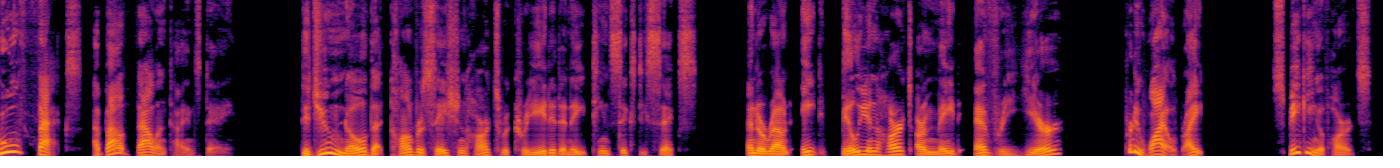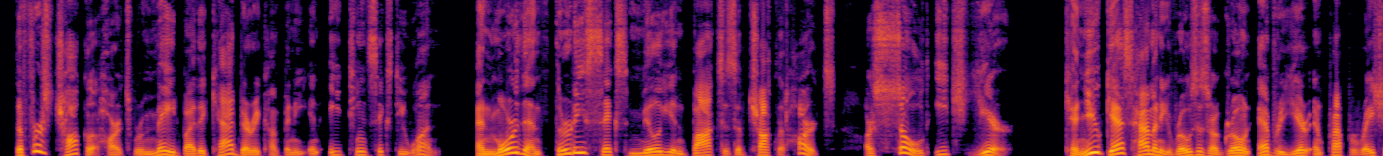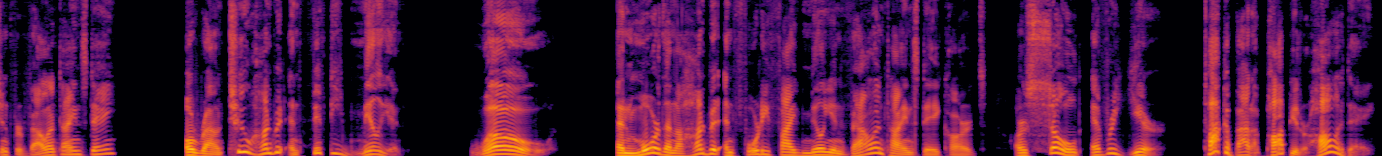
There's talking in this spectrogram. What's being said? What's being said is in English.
Cool facts about Valentine's Day. Did you know that conversation hearts were created in 1866? And around 8 billion hearts are made every year? Pretty wild, right? Speaking of hearts, the first chocolate hearts were made by the Cadbury Company in 1861, and more than 36 million boxes of chocolate hearts are sold each year. Can you guess how many roses are grown every year in preparation for Valentine's Day? Around 250 million. Whoa! And more than 145 million Valentine's Day cards are sold every year. Talk about a popular holiday.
